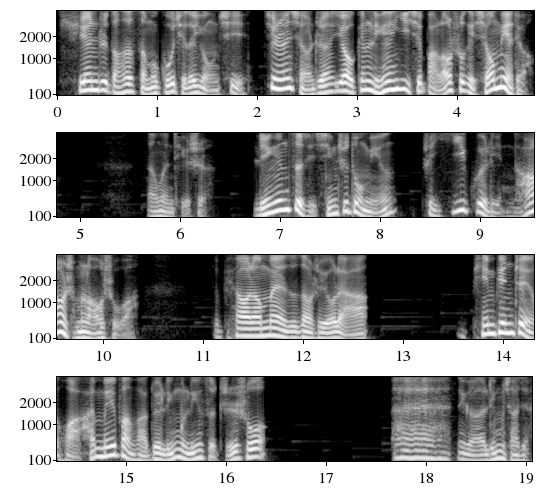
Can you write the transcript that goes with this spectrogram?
天知道他怎么鼓起的勇气，竟然想着要跟林恩一起把老鼠给消灭掉。但问题是，林恩自己心知肚明，这衣柜里哪有什么老鼠啊？这漂亮妹子倒是有俩，偏偏这话还没办法对铃木林子直说。哎，那个铃木小姐，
